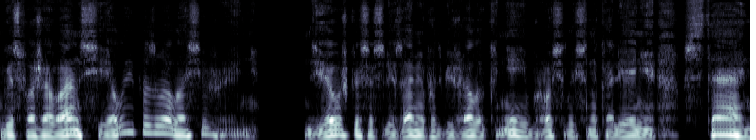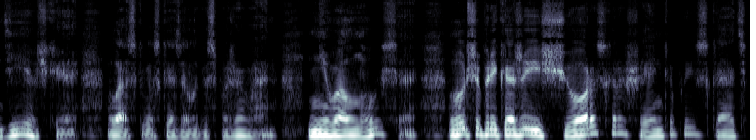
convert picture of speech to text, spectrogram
Госпожа Ван села и позвала Сюжень. Девушка со слезами подбежала к ней и бросилась на колени. «Встань, девочка!» — ласково сказала госпожа Ван. «Не волнуйся. Лучше прикажи еще раз хорошенько поискать».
